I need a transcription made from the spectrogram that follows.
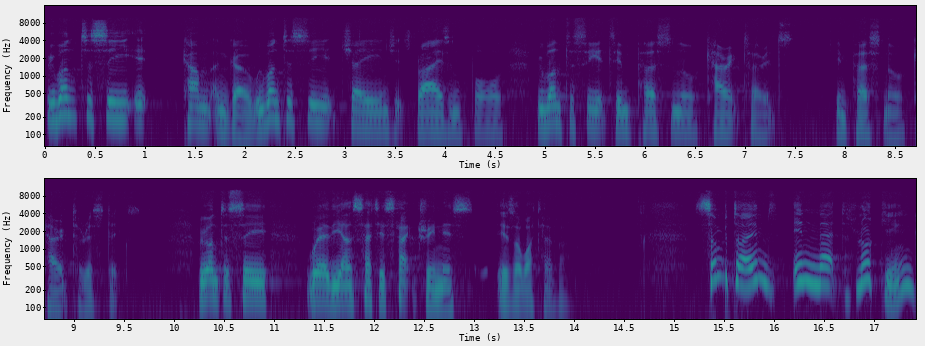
we want to see it come and go. We want to see it change, its rise and fall. We want to see its impersonal character, its impersonal characteristics. We want to see where the unsatisfactoriness is or whatever. Sometimes in that looking,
